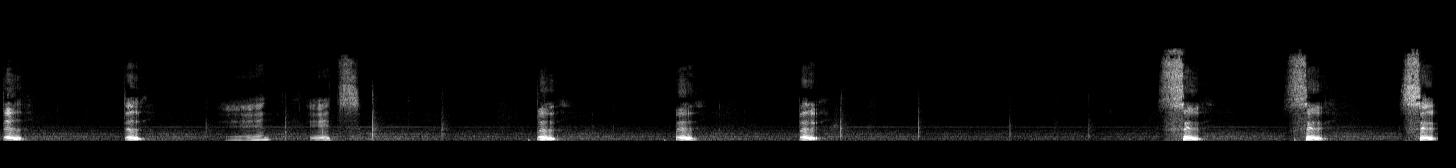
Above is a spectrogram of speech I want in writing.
뜨, 뜨. And it's 뿌, 뿌, 뿌. 스, 스, 스.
